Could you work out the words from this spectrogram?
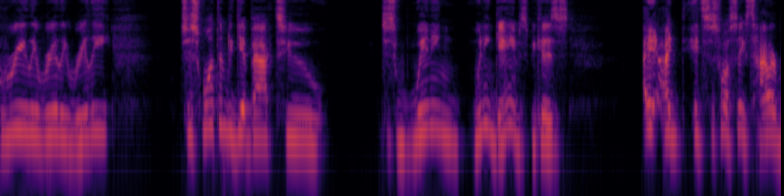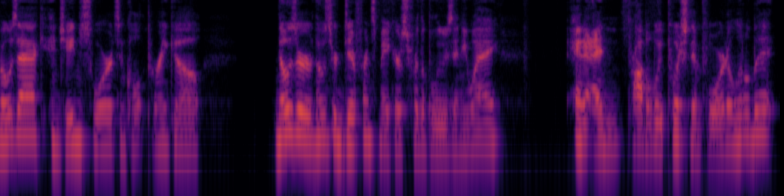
really really really just want them to get back to just winning winning games because I, I it's just what I say. It's Tyler Bozak and Jaden Schwartz and Colton Parayko. Those are those are difference makers for the Blues anyway, and and probably push them forward a little bit.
